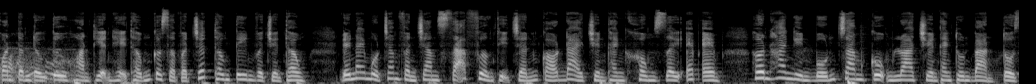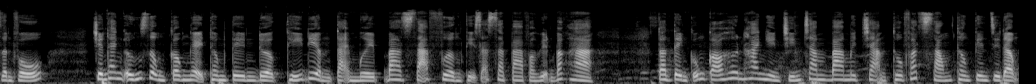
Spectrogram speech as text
quan tâm đầu tư hoàn thiện hệ thống cơ sở vật chất thông tin và truyền thông. Đến nay, 100% xã phường thị trấn có đài truyền thanh không dây FM, hơn 2.400 cụm loa truyền thanh thôn bản, tổ dân phố triển thanh ứng dụng công nghệ thông tin được thí điểm tại 13 xã phường thị xã Sapa và huyện Bắc Hà. Toàn tỉnh cũng có hơn 2.930 trạm thu phát sóng thông tin di động,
